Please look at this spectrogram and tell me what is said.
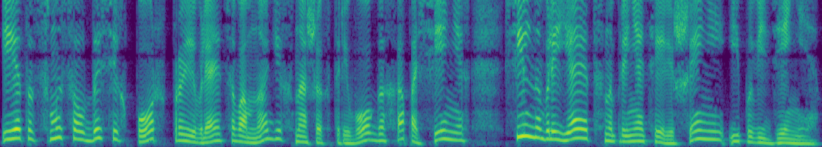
и этот смысл до сих пор проявляется во многих наших тревогах, опасениях, сильно влияет на принятие решений и поведение.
